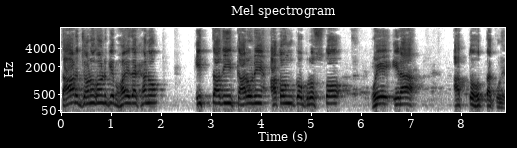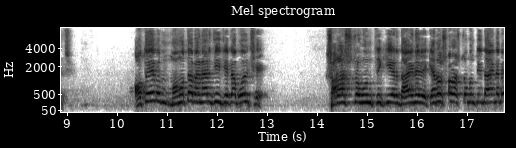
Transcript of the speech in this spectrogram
তার জনগণকে ভয় দেখানো ইত্যাদি কারণে আতঙ্কগ্রস্ত হয়ে এরা আত্মহত্যা করেছে। অতএব মমতা ব্যানার্জি যেটা বলছে, স্বরাষ্ট্রমন্ত্রী কি এর দায় নেবে? কেন স্বরাষ্ট্রমন্ত্রী দায় নেবে?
